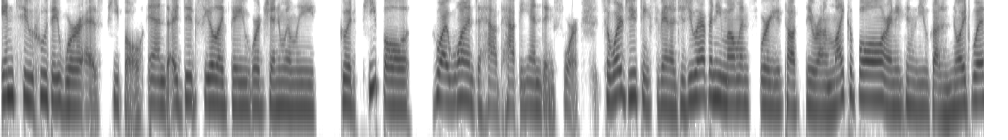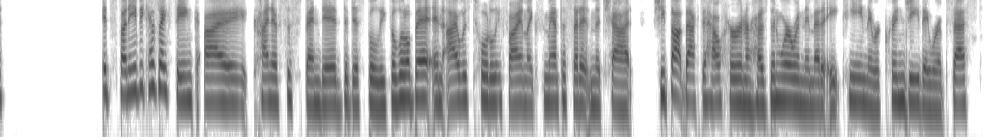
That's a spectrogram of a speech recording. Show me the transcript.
into who they were as people. And I did feel like they were genuinely good people who I wanted to have happy endings for. So what did you think, Savannah? Did you have any moments where you thought they were unlikable or anything that you got annoyed with? It's funny because I think I kind of suspended the disbelief a little bit and I was totally fine. Like Samantha said it in the chat. She thought back to how her and her husband were when they met at 18. They were cringy, they were obsessed.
